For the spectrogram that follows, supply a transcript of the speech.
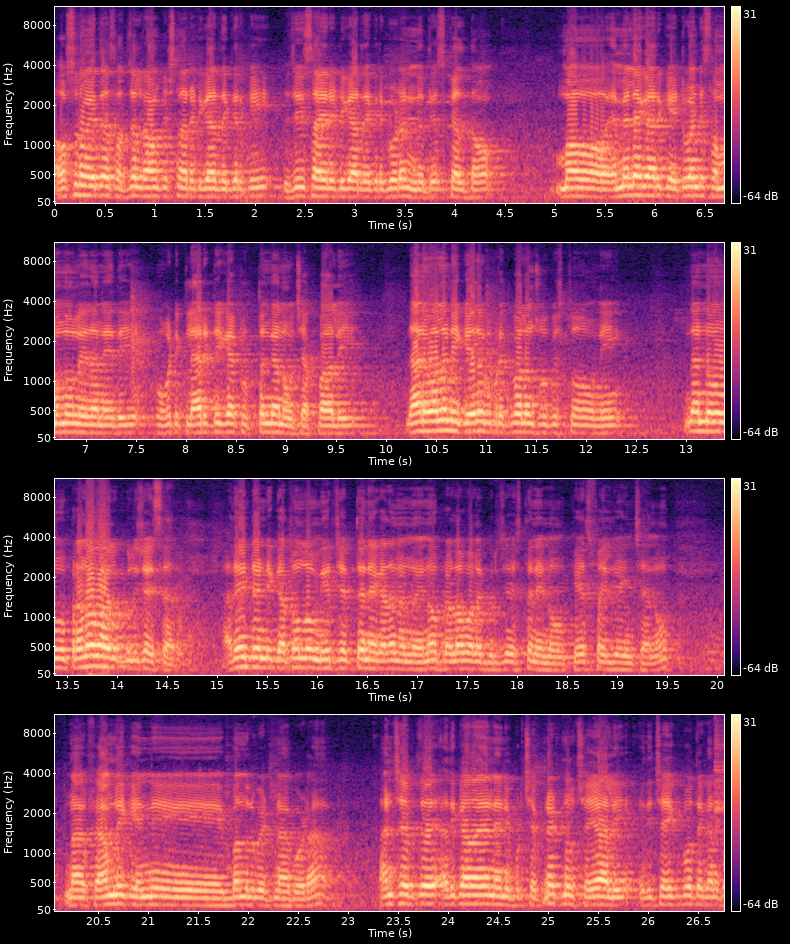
అవసరమైతే సజ్జల రామకృష్ణారెడ్డి గారి దగ్గరికి విజయసాయి రెడ్డి గారి దగ్గరికి కూడా నిన్ను తీసుకెళ్తాం. మా ఎమ్మెల్యే గారికి ఎటువంటి సంబంధం లేదనేది ఒకటి క్లారిటీగా క్లుప్తంగా నువ్వు చెప్పాలి. దానివల్ల నీకు ఏదో ఒక ప్రతిఫలం చూపిస్తూని నన్ను ప్రలోభాలకు గురి చేశారు. అదేంటండి గతంలో మీరు చెప్తేనే కదా నన్ను ఎన్నో ప్రలోభాలకు గురి చేస్తే నేను కేసు ఫైల్ చేయించాను. నా ఫ్యామిలీకి ఎన్ని ఇబ్బందులు పెట్టినా కూడా అని చెప్తే అది కాదా నేను ఇప్పుడు చెప్పినట్టు నువ్వు చేయాలి. ఇది చేయకపోతే కనుక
